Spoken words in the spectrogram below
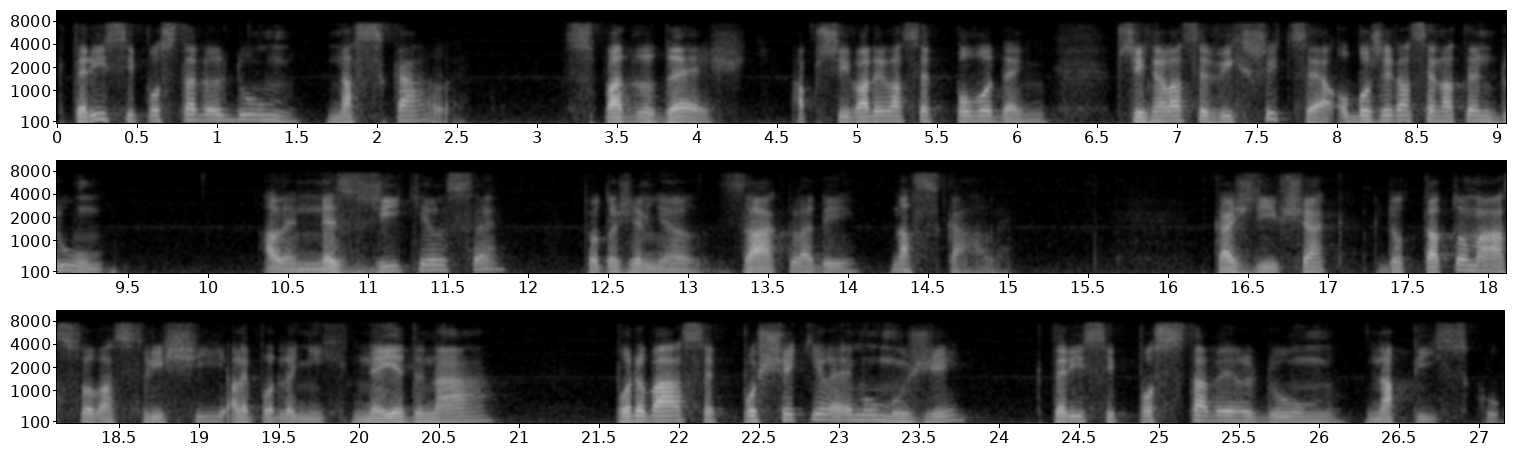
který si postavil dům na skále. Spadl déšť a přivalila se povodeň, přihnala se vychřice a obořila se na ten dům. Ale nezřítil se, protože měl základy na skále. Každý však, kdo tato má slova slyší, ale podle nich nejedná, podobá se pošetilému muži, který si postavil dům na písku.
